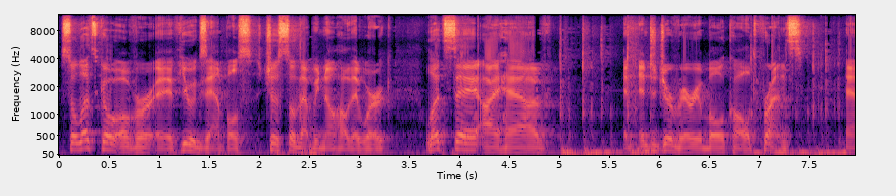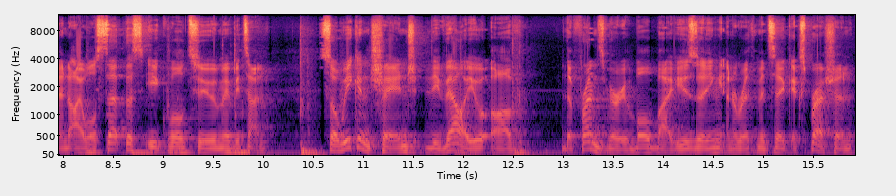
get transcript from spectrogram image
So let's go over a few examples just so that we know how they work. Let's say I have an integer variable called friends, and I will set this equal to maybe 10. So we can change the value of the friends variable by using an arithmetic expression.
